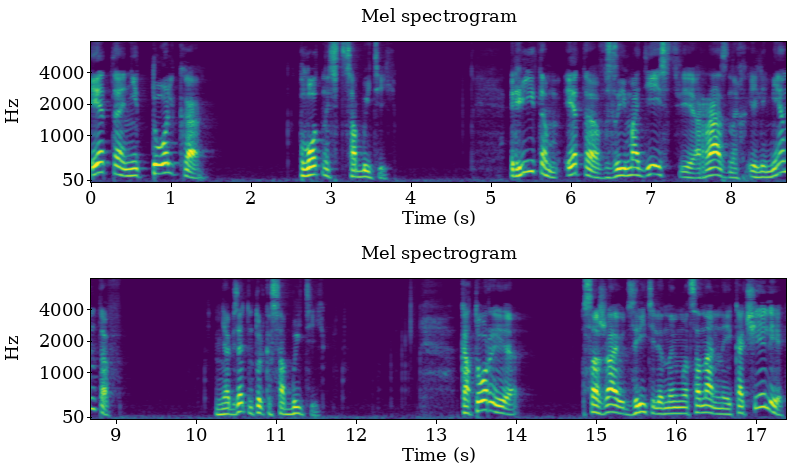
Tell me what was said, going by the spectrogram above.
это не только плотность событий. Ритм – это взаимодействие разных элементов, не обязательно только событий, которые сажают зрителя на эмоциональные качели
